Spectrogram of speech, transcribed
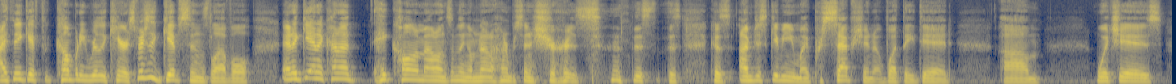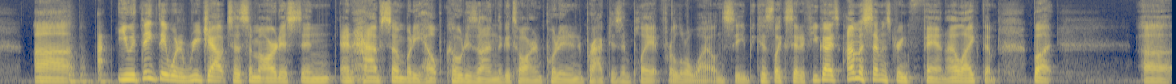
I think if a company really cares, especially Gibson's level, and again, I kind of hate calling them out on something I'm not 100% sure is this, this, because I'm just giving you my perception of what they did, um, which is, uh, you would think they would reach out to some artists and and have somebody help co-design the guitar and put it into practice and play it for a little while and see. Because, like I said, if you guys, I'm a seven string fan, I like them, but uh,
